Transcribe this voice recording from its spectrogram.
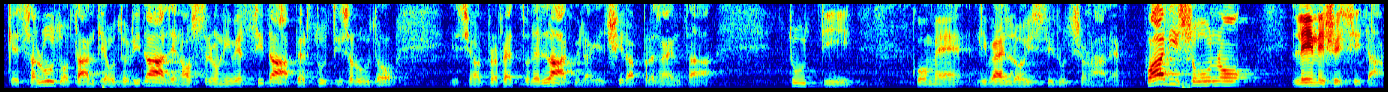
che saluto, tante autorità, le nostre università, per tutti saluto il signor prefetto dell'Aquila che ci rappresenta tutti come livello istituzionale. Quali sono le necessità?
